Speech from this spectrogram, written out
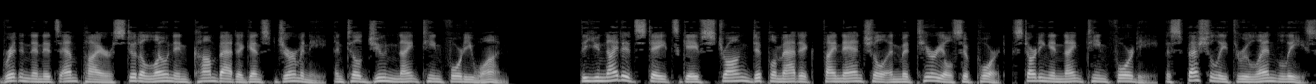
Britain and its empire stood alone in combat against Germany, until June 1941. The United States gave strong diplomatic, financial and material support, starting in 1940, especially through Lend-Lease,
